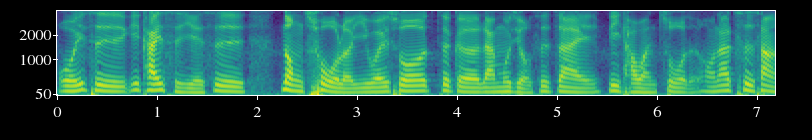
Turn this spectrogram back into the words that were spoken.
我一直一开始也是弄错了，以为说这个兰姆酒是在立陶宛做的哦。那事实上，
